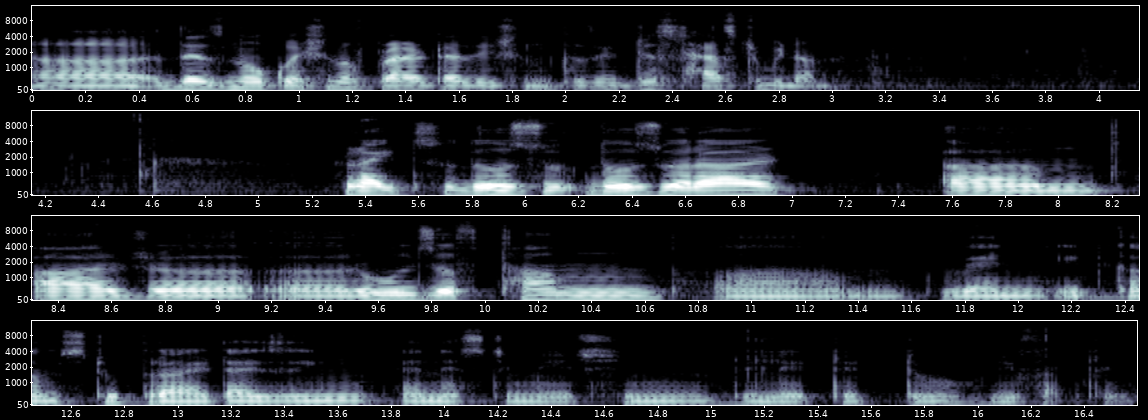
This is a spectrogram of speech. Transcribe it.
uh, there's no question of prioritization because it just has to be done. Right. So those those were our um, our uh, uh rules of thumb um, when it comes to prioritizing an estimation related to refactoring.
